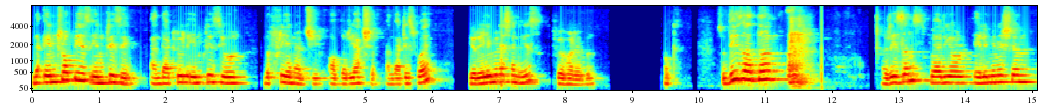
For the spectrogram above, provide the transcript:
the entropy is increasing and that will increase your the free energy of the reaction. And that is why your elimination is favorable. Okay? So these are the reasons where your elimination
